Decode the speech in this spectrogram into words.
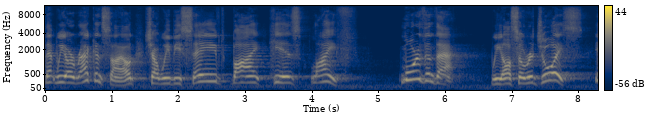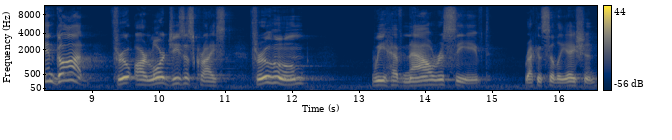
that we are reconciled, shall we be saved by his life. More than that, we also rejoice in God through our Lord Jesus Christ, through whom we have now received reconciliation.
